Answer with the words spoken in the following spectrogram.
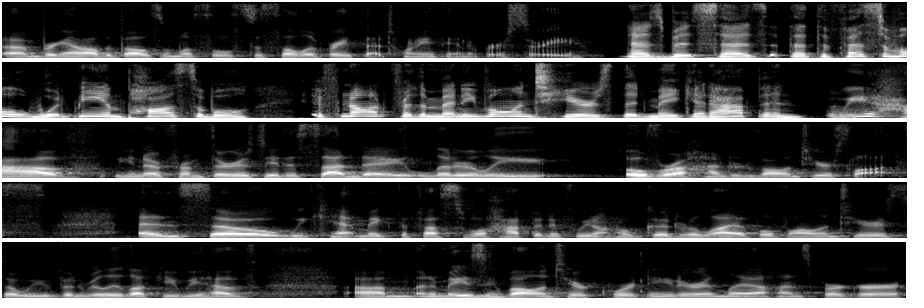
um, bring out all the bells and whistles to celebrate that 20th anniversary. Nesbitt says that the festival would be impossible if not for the many volunteers that make it happen. We have, you know, from Thursday to Sunday, literally over 100 volunteer slots. And so we can't make the festival happen if we don't have good, reliable volunteers. So we've been really lucky. We have um, an amazing volunteer coordinator in Leah Hunsberger.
